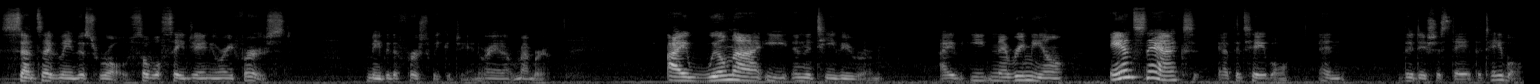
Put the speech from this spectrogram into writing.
since I've made this rule. So we'll say January 1st, maybe the first week of January, I don't remember. I will not eat in the TV room. I've eaten every meal and snacks at the table, and the dishes stay at the table.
